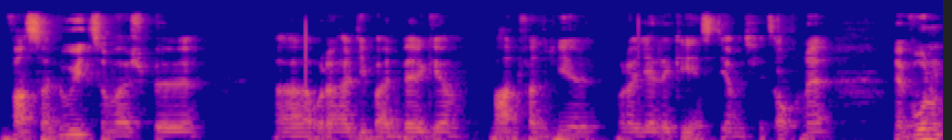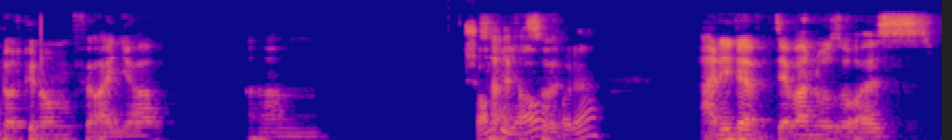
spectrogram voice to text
Vincent Louis zum Beispiel äh, oder halt die beiden Belgier, Martin van Riel oder Jelle Gens, die haben sich jetzt auch eine, eine Wohnung dort genommen für ein Jahr. Ähm, Schompi halt auch, so, oder? Ah nee, der, der war nur so als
